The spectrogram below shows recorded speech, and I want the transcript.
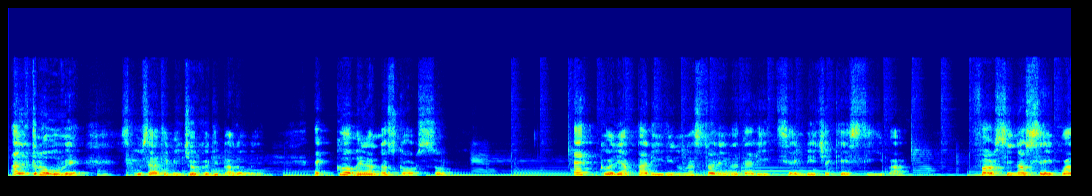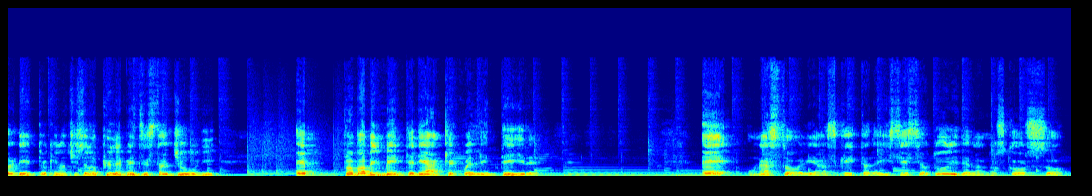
altrove, scusatemi il gioco di parole. E come l'anno scorso, eccoli apparire in una storia natalizia invece che estiva. Forse in ossequio al detto che non ci sono più le mezze stagioni e probabilmente neanche quelle intere. È una storia scritta dagli stessi autori dell'anno scorso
